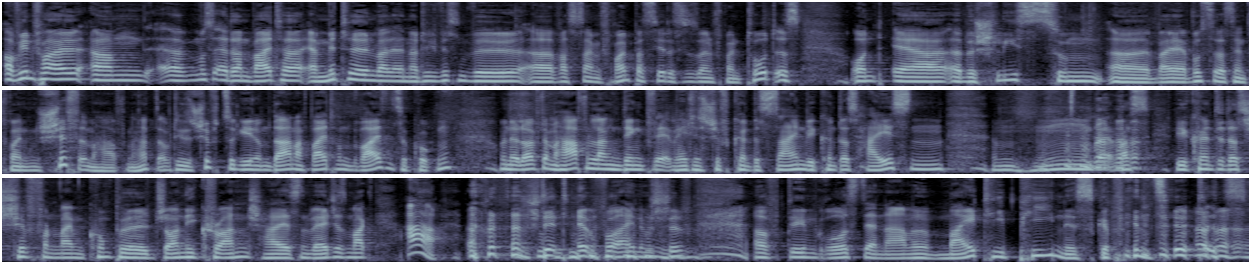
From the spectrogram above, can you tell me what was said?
Auf jeden Fall ähm, äh, muss er dann weiter ermitteln, weil er natürlich wissen will, äh, was seinem Freund passiert ist, dass sein Freund tot ist. Und er äh, beschließt zum, äh, weil er wusste, dass sein Freund ein Schiff im Hafen hat, auf dieses Schiff zu gehen, um da nach weiteren Beweisen zu gucken. Und er läuft am Hafen lang und denkt, welches Schiff könnte es sein? Wie könnte das heißen? Ähm, hm, was, wie könnte das Schiff von meinem Kumpel Johnny Crunch heißen? Welches mag? Ah, und dann steht er vor einem Schiff, auf dem groß der Name Mighty Penis gepinselt ist.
